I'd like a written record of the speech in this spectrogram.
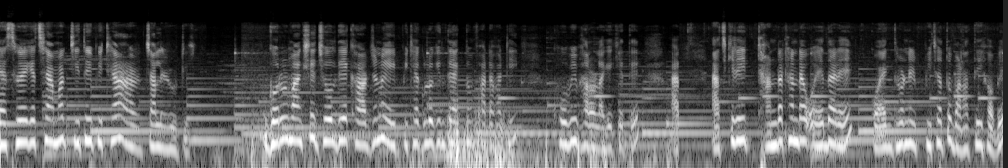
ব্যাস হয়ে গেছে আমার চিতই পিঠা আর চালের রুটি। গরুর মাংসের ঝোল দিয়ে খাওয়ার জন্য এই পিঠাগুলো কিন্তু একদম ফাটাফাটি, খুবই ভালো লাগে খেতে। আর আজকের এই ঠান্ডা ঠান্ডা ওয়েদারে কয়েক ধরনের পিঠা তো বানাতেই হবে।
